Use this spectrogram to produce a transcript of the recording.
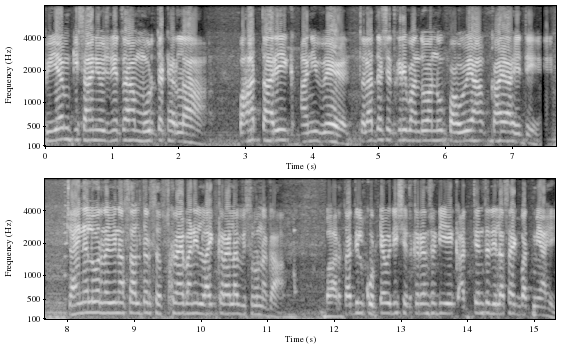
पी एम किसान योजनेचा मुहूर्त ठरला. पहा तारीख आणि वेळ. चला तर शेतकरी बांधवांनो पाहूया काय आहे ते. चॅनलवर नवीन असाल तर सबस्क्राईब आणि लाईक करायला विसरू नका. भारतातील कोट्यावधी शेतकऱ्यांसाठी एक अत्यंत दिलासादायक बातमी आहे.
